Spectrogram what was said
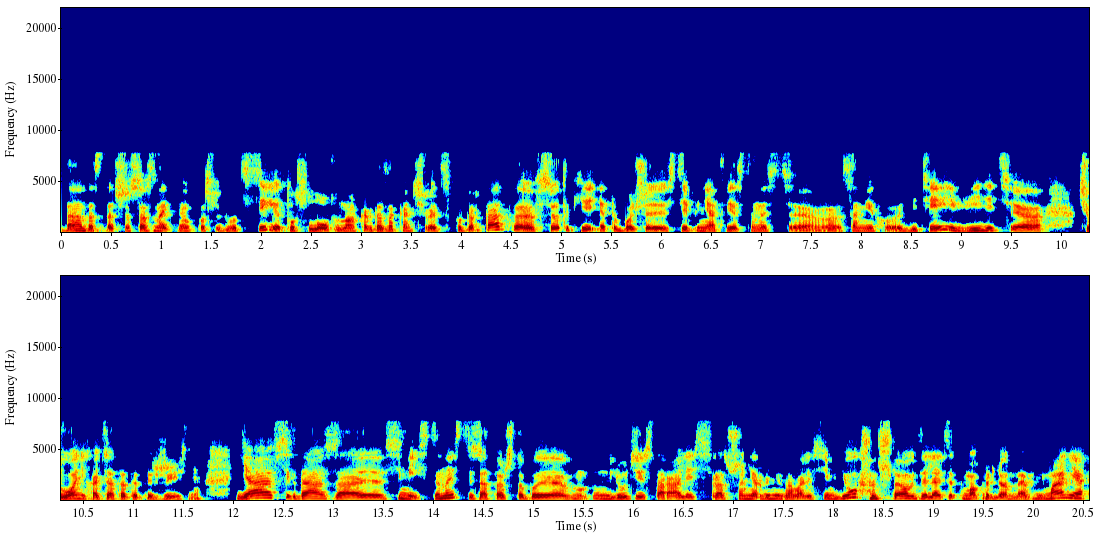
да, достаточно сознательного, после 20 лет условно, когда заканчивается пубертат, э, все-таки это в большей степени ответственность э, самих детей видеть, э, чего они хотят от этой жизни. Я всегда за семейственность, за то, чтобы люди старались, раз уж они организовали семью, да, уделять этому определенное внимание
